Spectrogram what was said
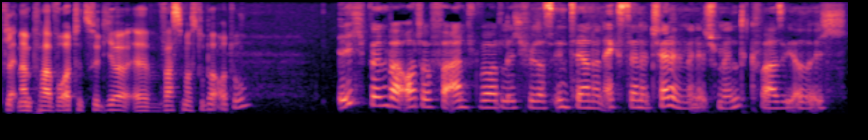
vielleicht mal ein paar Worte zu dir. Äh, was machst du bei Otto? Ich bin bei Otto verantwortlich für das interne und externe Channel Management quasi. Also ich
